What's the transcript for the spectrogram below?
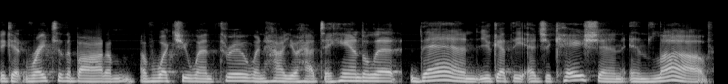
We get right to the bottom of what you went through and how you had to handle it. Then you get the education in love.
